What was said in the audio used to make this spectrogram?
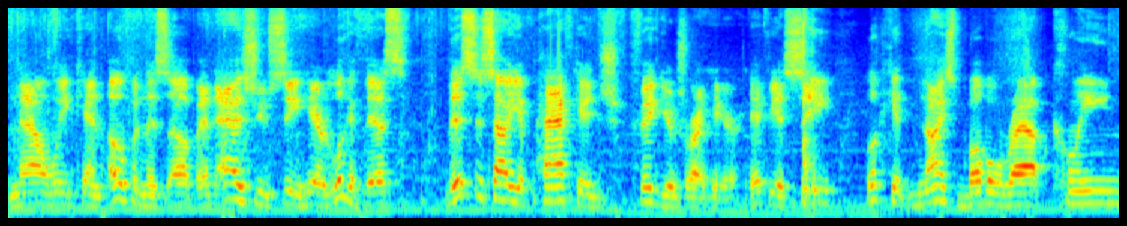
now we can open this up. And as you see here, look at this. This is how you package figures right here. If you see, look at nice bubble wrap, clean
